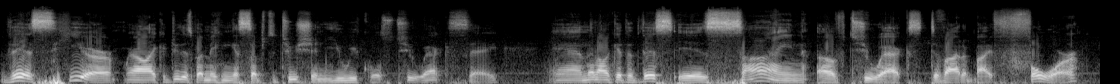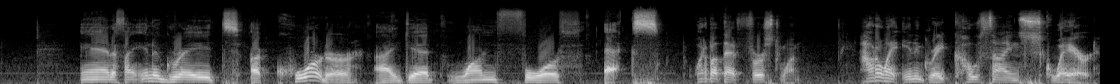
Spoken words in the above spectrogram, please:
This here, well, I could do this by making a substitution, u equals 2x, say, and then I'll get that this is sine of 2x divided by 4. And if I integrate a quarter, I get 1 fourth x. What about that first one? How do I integrate cosine squared?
